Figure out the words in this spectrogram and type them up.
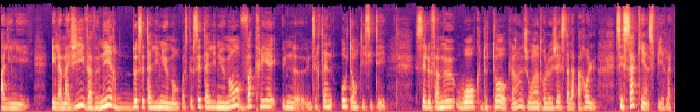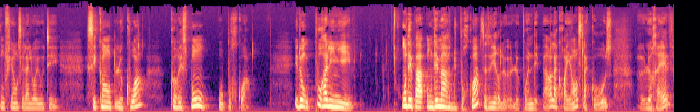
alignés. Et la magie va venir de cet alignement, parce que cet alignement va créer une, certaine authenticité. C'est le fameux walk the talk, hein, joindre le geste à la parole. C'est ça qui inspire la confiance et la loyauté. C'est quand le quoi correspond au pourquoi. Et donc, pour aligner On, démarre du pourquoi, c'est-à-dire le, point de départ, la croyance, la cause, euh, le rêve,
